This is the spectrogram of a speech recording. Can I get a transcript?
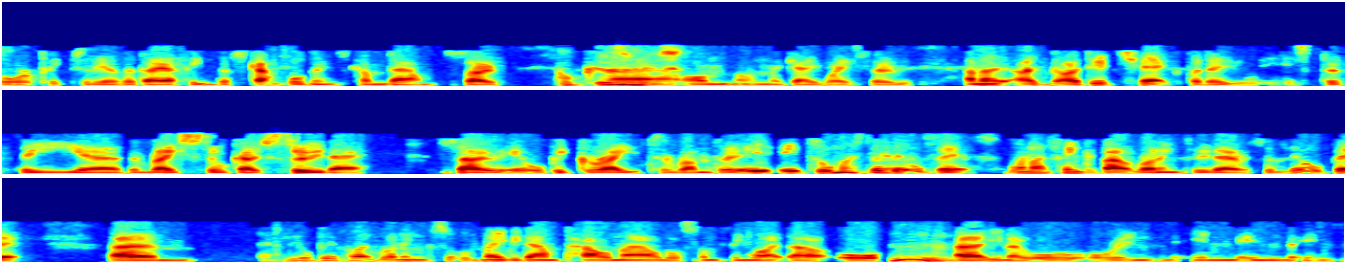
saw a picture the other day. I think the scaffolding's come down. So Oh, good. uh, on on the gateway. So and I I, I did check, but it, it's that the uh, the race still goes through there. So it will be great to run through. It, it's almost a Yes. little bit when I think about running through there. It's a little bit. Um, a little bit like running sort of maybe down Pall Mall or something like that, or Hmm. uh, you know, or, or in, in, in, in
